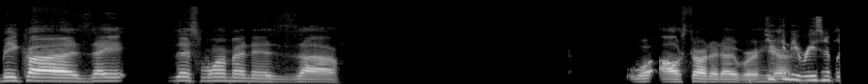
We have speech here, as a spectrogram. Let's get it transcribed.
because they. This woman is. uh Well, I'll start it over here. You can be reasonably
